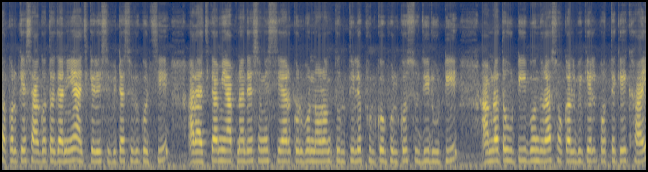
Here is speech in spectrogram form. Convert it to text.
সকলকে স্বাগত জানিয়ে আজকে রেসিপিটা শুরু করছি। আর আজকে আমি আপনাদের সঙ্গে শেয়ার করব নরম তুলতুলে ফুলকো ফুলকো সুজি রুটি। আমরা তো উটি বন্ধুরা সকাল, বিকেল প্রত্যেকেই খাই,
